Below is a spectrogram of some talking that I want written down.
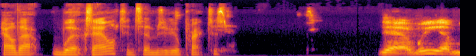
how that works out in terms of your practice? Yeah, we. Um,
